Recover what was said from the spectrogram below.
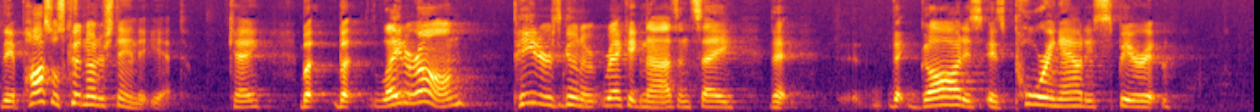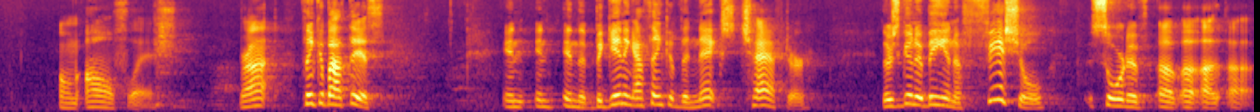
The apostles couldn't understand it yet, okay? But, but later on, Peter's going to recognize and say that, that God is, is pouring out his Spirit on all flesh. Right? Think about this. In, in, in the beginning, I think, of the next chapter, there's going to be an official sort of uh, uh, uh,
